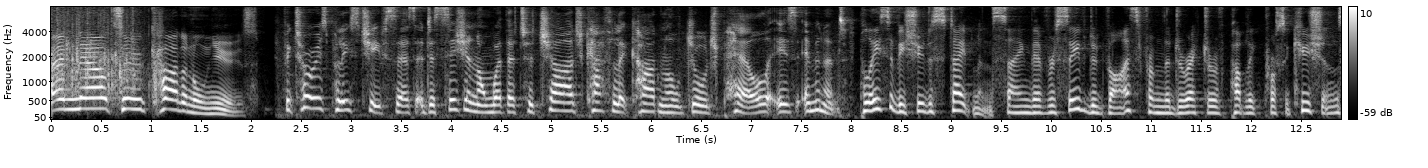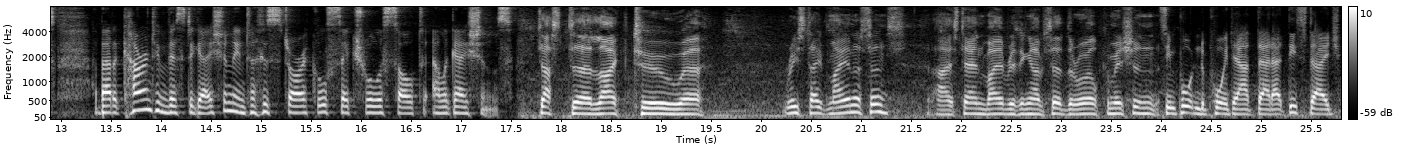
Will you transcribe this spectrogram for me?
And now to Cardinal news. Victoria's police chief says a decision on whether to charge Catholic Cardinal George Pell is imminent. Police have issued a statement saying they've received advice from the Director of Public Prosecutions about a current investigation into historical sexual assault allegations. Just uh, like to uh, restate my innocence. I stand by everything I've said the Royal Commission. It's important to point out that at this stage,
